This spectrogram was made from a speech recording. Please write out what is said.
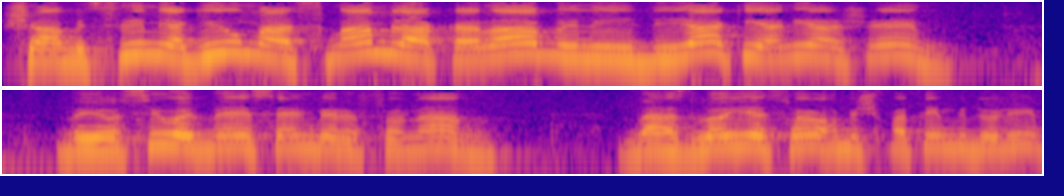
שהמצרים יגיעו מעצמם להכרה ולידיעה כי אני השם, ויוציאו את בני ישראל מרצונם. ואז לא יהיה צורך בשפטים גדולים.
